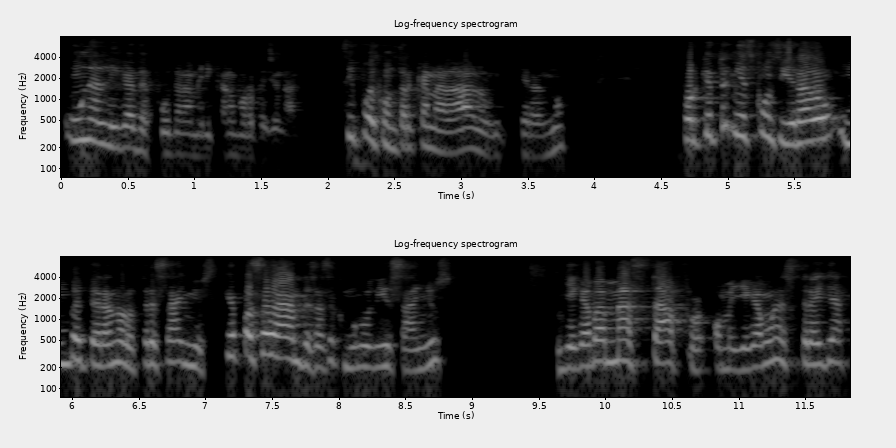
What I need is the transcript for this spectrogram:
una liga de fútbol americano profesional. Sí puedes contar Canadá, lo que quieras, ¿no? ¿Por qué tenías considerado un veterano a los tres años? ¿Qué pasaba antes, hace como unos 10 años? Llegaba más Stafford o me llegaba una estrella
